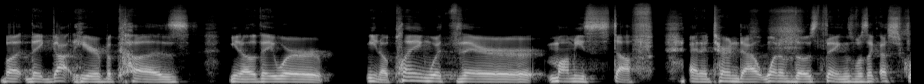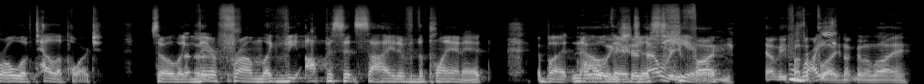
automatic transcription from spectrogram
but they got here because, you know, they were you know playing with their mommy's stuff and it turned out one of those things was like a scroll of teleport so like Uh-oh. they're from like the opposite side of the planet, but now Holy they're shit, just that would be here. fun. That would be fun Right? to play, not gonna lie.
